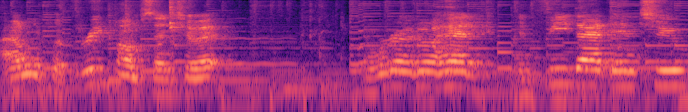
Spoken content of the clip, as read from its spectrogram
I only put three pumps into it. And we're gonna go ahead and feed that into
